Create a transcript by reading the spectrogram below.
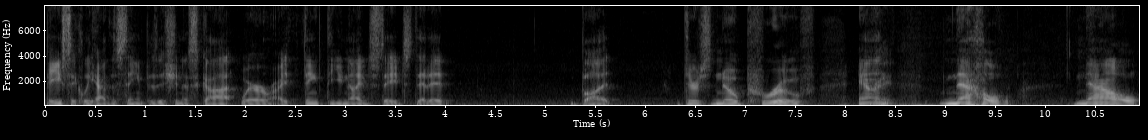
basically have the same position as Scott, where I think the United States did it, but there's no proof. And right. now, now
